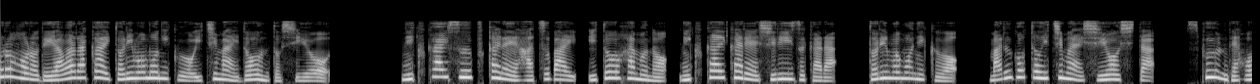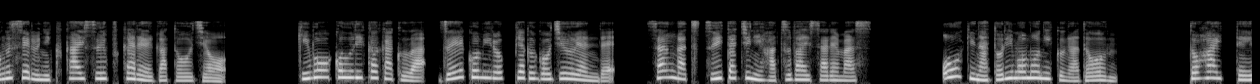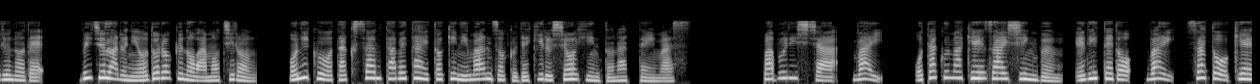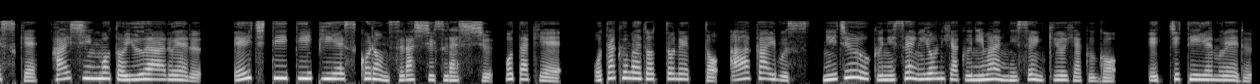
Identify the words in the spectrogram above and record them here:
ホロホロで柔らかい鶏もも肉を1枚ドーンと使用。肉塊スープカレー発売、伊藤ハムの肉塊カレーシリーズから、鶏もも肉を丸ごと1枚使用した、スプーンでほぐせる肉塊スープカレーが登場。希望小売価格は税込650円で、3月1日に発売されます。大きな鶏もも肉がドーンと入っているので、ビジュアルに驚くのはもちろん、お肉をたくさん食べたい時に満足できる商品となっています。パブリッシャー、Y、オタクマ経済新聞、エディテド、Y、佐藤圭介、配信元 URL、https コロンスラッシュスラッシュ、オタケ。オタクマ .net、アーカイブス、20億2402万2905、html。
